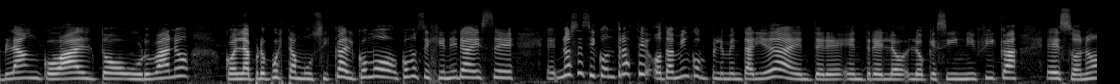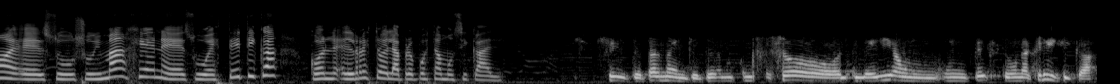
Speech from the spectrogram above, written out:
Blanco, alto, urbano, con la propuesta musical. ¿Cómo, cómo se genera ese, eh, no sé si contraste o también complementariedad entre, entre lo, lo que significa eso, ¿no? Eh, su, su imagen, eh, su estética con el resto de la propuesta musical. Sí, totalmente. Yo leía un, texto, una crítica,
